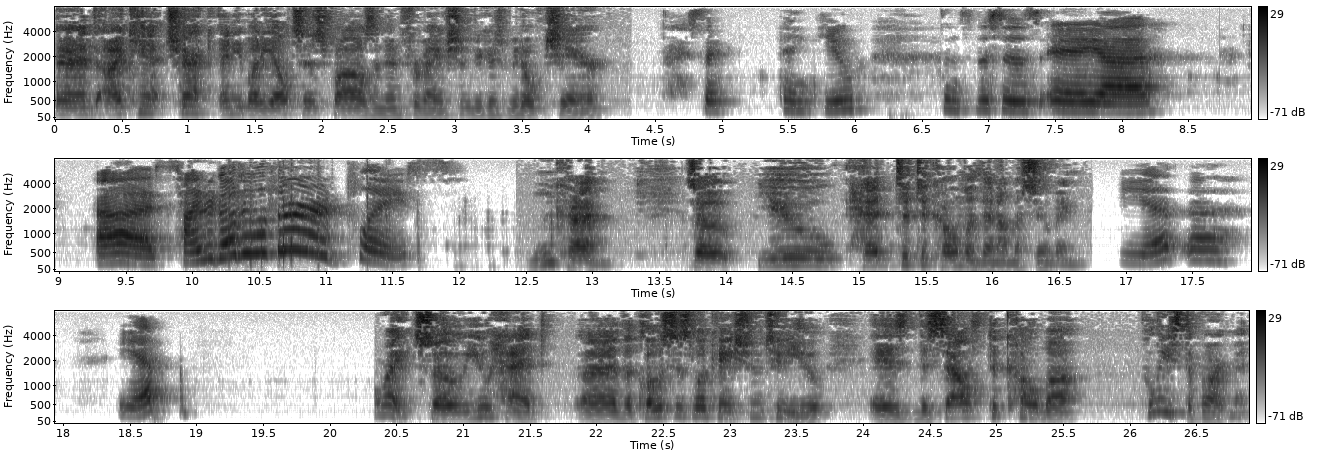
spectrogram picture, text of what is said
And I can't check anybody else's files and information because we don't share. I say thank you. Since this is a uh ah, it's time to go to the third place. Okay. So you head to Tacoma then, I'm assuming. Yep, uh yep. Alright, so you head. Uh, the closest location to you is the South Tacoma Police Department.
